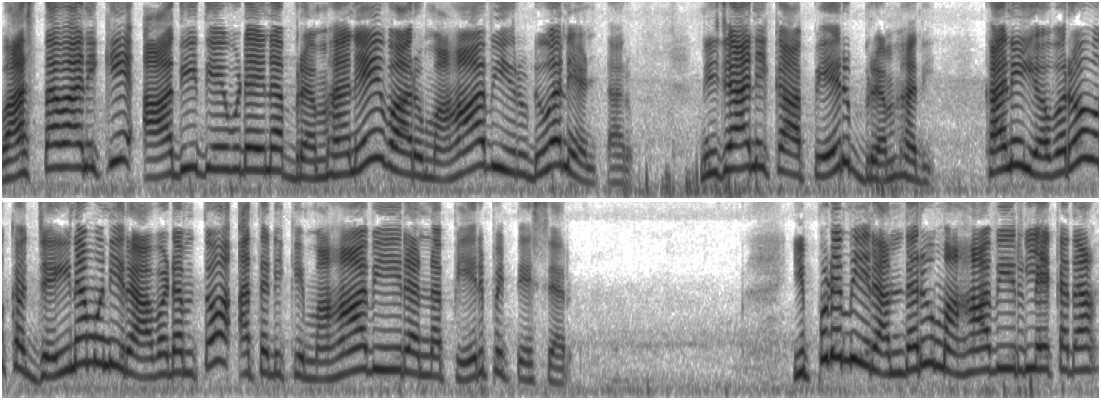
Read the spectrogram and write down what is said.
వాస్తవానికి ఆది దేవుడైన బ్రహ్మనే వారు మహావీరుడు అని అంటారు. నిజానికి ఆ పేరు బ్రహ్మది. కానీ ఎవరో ఒక జైనముని రావడంతో అతడికి మహావీర్ అన్న పేరు పెట్టేశారు. ఇప్పుడు మీరందరూ మహావీరులే కదా?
